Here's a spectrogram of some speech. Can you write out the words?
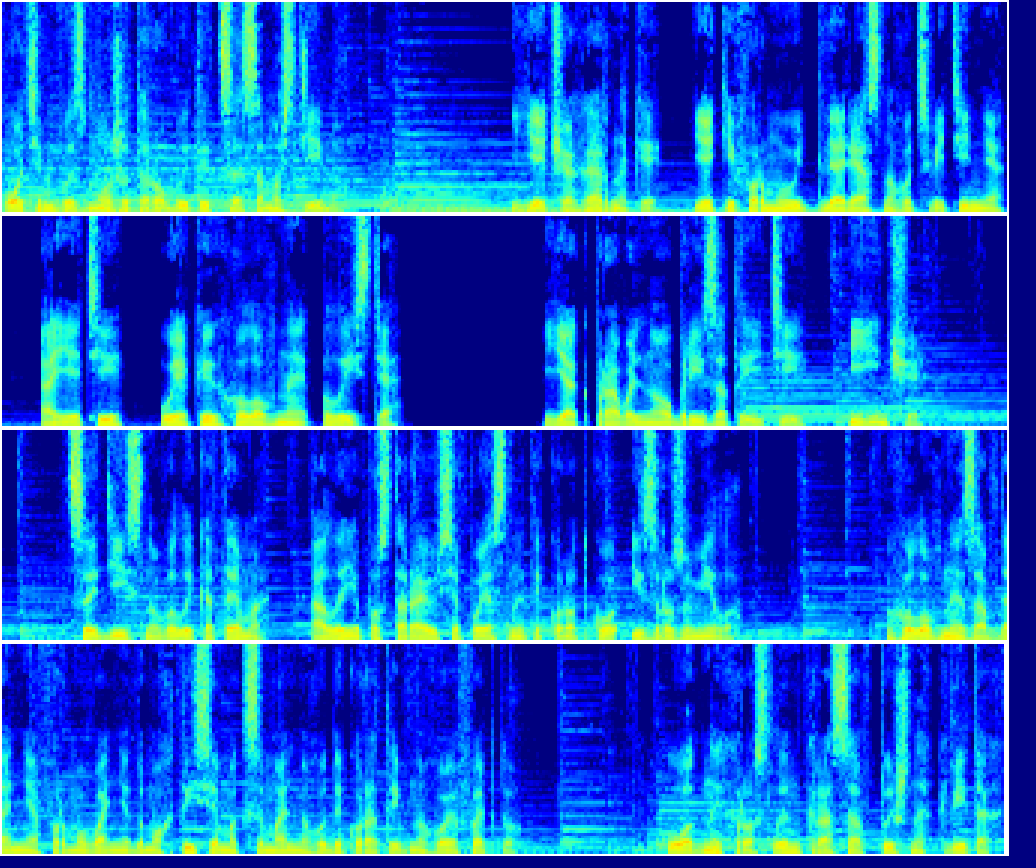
Потім ви зможете робити це самостійно. Є чагарники, які формують для рясного цвітіння, а є ті, у яких головне листя. Як правильно обрізати і ті, і інші? Це дійсно велика тема, але я постараюся пояснити коротко і зрозуміло. Головне завдання формування домогтися максимального декоративного ефекту. У одних рослин краса в пишних квітах,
